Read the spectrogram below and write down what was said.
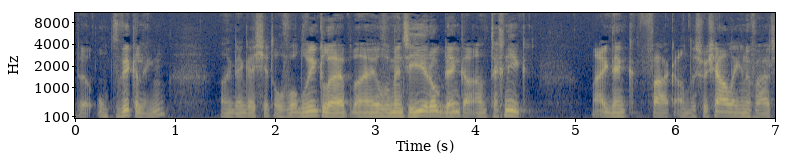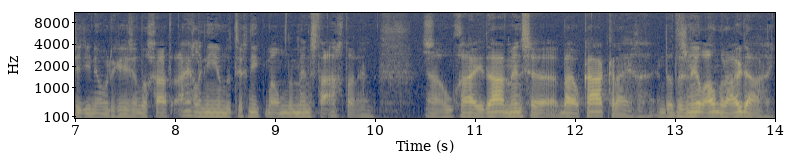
de ontwikkeling. Want ik denk als je het over ontwikkelen hebt, dan heel veel mensen hier ook denken aan techniek. Maar ik denk vaak aan de sociale innovatie die nodig is. En dat gaat eigenlijk niet om de techniek, maar om de mens daarachter. En ja, hoe ga je daar mensen bij elkaar krijgen? En dat is een heel andere uitdaging.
